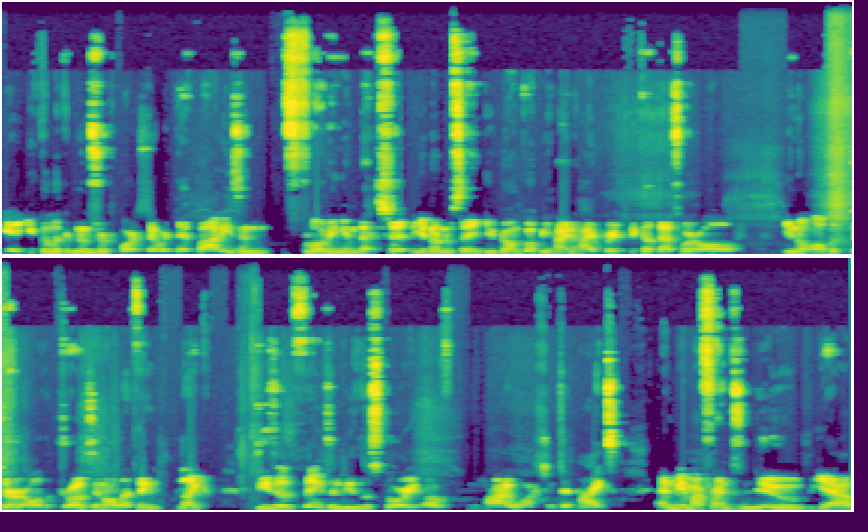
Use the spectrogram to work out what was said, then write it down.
yeah, you can look at news reports. There were dead bodies and floating in that shit. You know what I'm saying? You don't go behind Highbridge because that's where all you know all the dirt, all the drugs, and all that thing. Like these are the things, and these are the story of my Washington Heights. And me and my friends knew, yeah,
